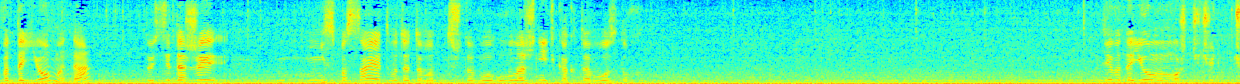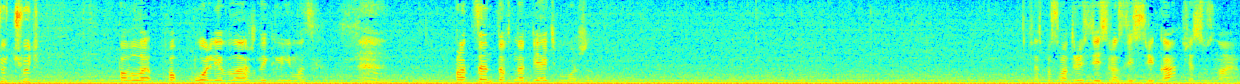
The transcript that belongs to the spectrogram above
водоемы, да, то есть и даже не спасает вот это вот, чтобы увлажнить как-то воздух. Где водоемы, может, чуть-чуть, чуть-чуть более влажный климат. Процентов на 5 может. Сейчас посмотрю здесь, раз здесь река. Сейчас узнаю.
